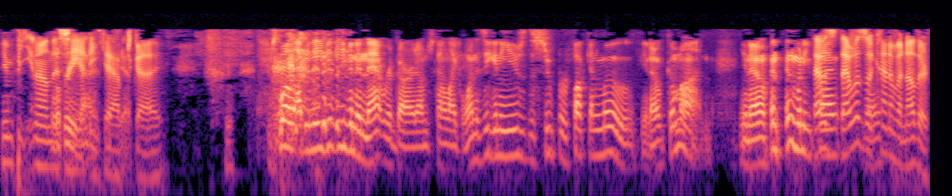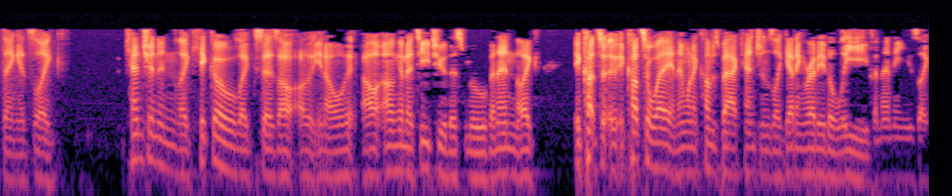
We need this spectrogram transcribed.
him beating on this Well, three handicapped guy. Well, I mean, even even in that regard, I'm just kind of like, when is he going to use the super fucking move? You know, come on. You know, and then when he That was that was you a kind of another thing. It's like Kenshin and like Hiko like says, "I'll, I'll you know, I'll, I'm gonna teach you this move," and then like it cuts it cuts away, and then when it comes back, Kenshin's like getting ready to leave, and then he's like,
